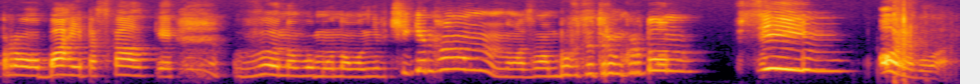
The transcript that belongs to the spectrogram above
про баги пасхалки в новому новелі в Чікінгам. Ну а з вами був Цитрон Крутон. Всім оревуар!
